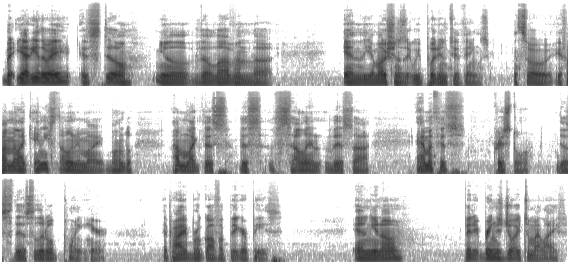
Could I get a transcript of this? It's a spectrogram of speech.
but yet either way it's still you know the love and the and the emotions that we put into things. And so if i'm like any stone in my bundle i'm like this this selling this uh amethyst crystal this this little point here that probably broke off a bigger piece. And you know but it brings joy to my life.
